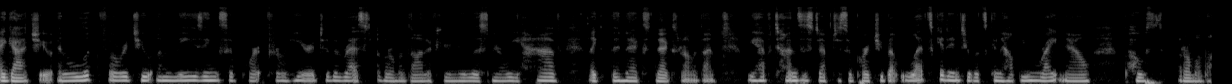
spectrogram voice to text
I got you. And look forward to amazing support from here to the rest of Ramadan. If you're a new listener, we have like the next, next Ramadan. We have tons of stuff to support you, but let's get into what's going to help you right now post Ramadan.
